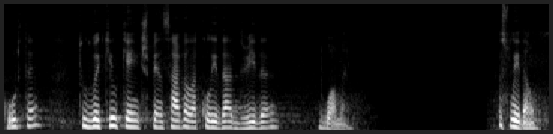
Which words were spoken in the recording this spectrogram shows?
curta, tudo aquilo que é indispensável à qualidade de vida do homem. A solidão.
